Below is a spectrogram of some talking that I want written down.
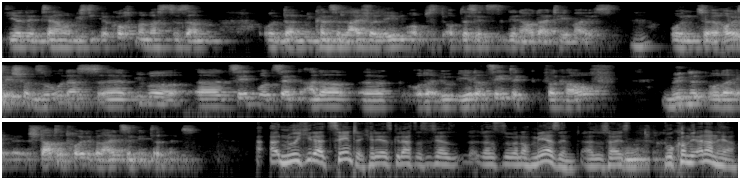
dir den Thermomix, ihr kocht mal was zusammen und dann kannst du live erleben, ob, das jetzt genau dein Thema ist. Mhm. Und äh, heute ist schon so, dass äh, über äh, 10 Prozent aller äh, oder jeder zehnte Verkauf mündet oder äh, startet heute bereits im Internet. Äh, nur jeder Zehnte. Ich hätte jetzt gedacht, das ist ja, dass es sogar noch mehr sind. Also das heißt, mhm. wo kommen die anderen her?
